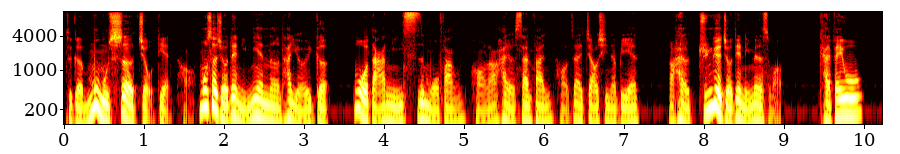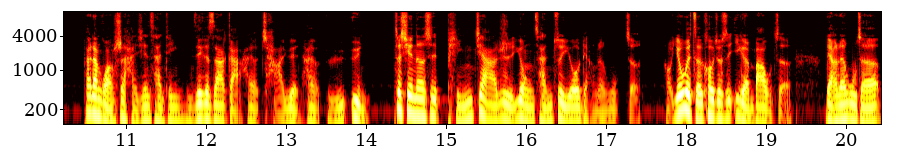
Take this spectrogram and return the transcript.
这个暮色酒店，好，暮色酒店里面呢，它有一个沃达尼斯魔方，好，然后还有三番，好，在礁溪那边，然后还有君悦酒店里面的什么凯菲屋、派当广式海鲜餐厅、Zigzag，还有茶苑，还有余韵，这些呢是平假日用餐最优两人五折，好，优惠折扣就是一个人八五折。两人五折，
